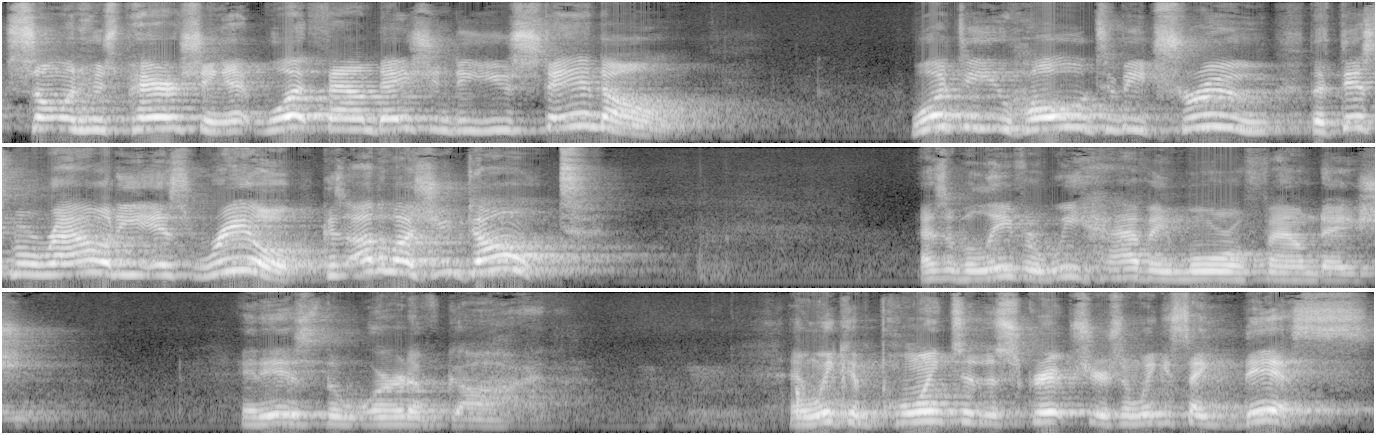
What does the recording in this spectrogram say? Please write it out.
someone who's perishing, at what foundation do you stand on? What do you hold to be true that this morality is real? Because otherwise, you don't. As a believer, we have a moral foundation. It is the Word of God. And we can point to the Scriptures and we can say, This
